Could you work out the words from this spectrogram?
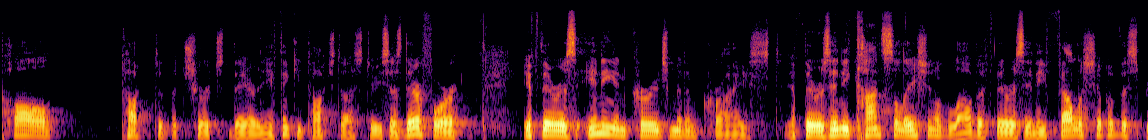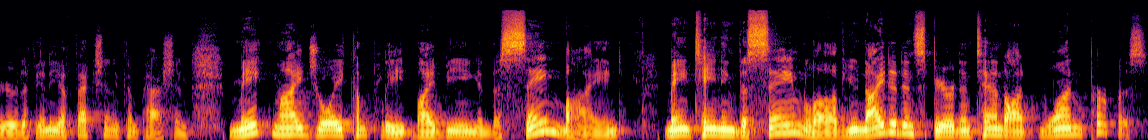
Paul talked to the church there, and you think he talks to us too. He says, Therefore, if there is any encouragement in Christ, if there is any consolation of love, if there is any fellowship of the Spirit, if any affection and compassion, make my joy complete by being in the same mind, maintaining the same love, united in spirit, intent on one purpose.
